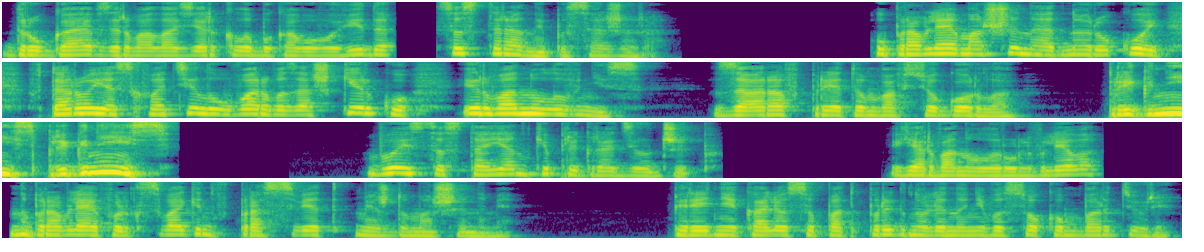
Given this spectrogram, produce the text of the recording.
Другая взорвала зеркало бокового вида со стороны пассажира. Управляя машиной одной рукой, второй я схватила Уварова за шкирку и рванула вниз, заорав при этом во все горло. «Пригнись, пригнись!» Выезд со стоянки преградил джип. Я рванула руль влево, направляя «Фольксваген» в просвет между машинами. Передние колеса подпрыгнули на невысоком бордюре.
